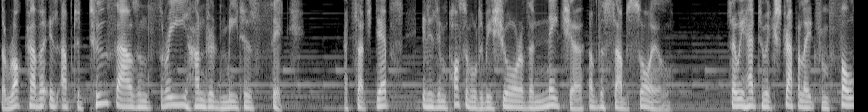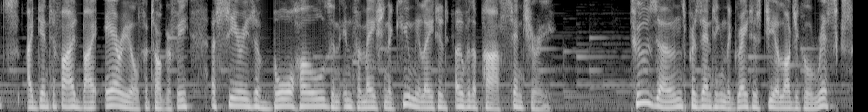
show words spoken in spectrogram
the rock cover is up to 2,300 meters thick. At such depths, it is impossible to be sure of the nature of the subsoil. So we had to extrapolate from faults identified by aerial photography a series of boreholes and information accumulated over the past century. Two zones presenting the greatest geological risks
